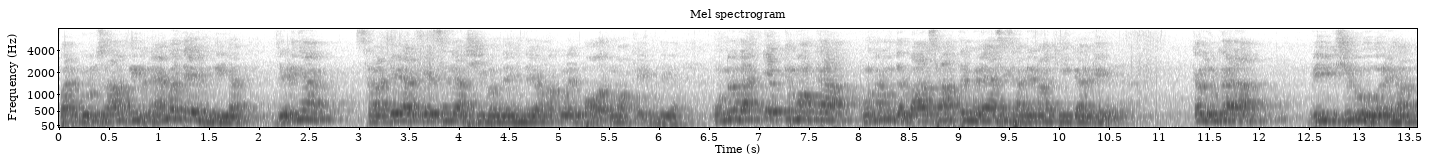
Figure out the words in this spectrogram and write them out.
ਪਰ ਗੁਰੂ ਸਾਹਿਬ ਦੀ ਰਹਿਮਤ ਇਹ ਹੁੰਦੀ ਆ, ਜਿਹੜੀਆਂ ਸਾਡੇ ਅੱਗੇ ਸੰਘਰਸ਼ੀ ਬੰਦੇ ਹੁੰਦੇ ਆ, ਉਹਨਾਂ ਕੋਲੇ ਬਹੁਤ ਮੌਕੇ ਹੁੰਦੇ ਆ। ਉਹਨਾਂ ਦਾ ਇੱਕ ਮੌਕਾ ਉਹਨਾਂ ਨੂੰ ਦਰਬਾਰ ਸਾਹਿਬ ਤੇ ਮਿਲਿਆ ਸੀ ਸਾਡੇ ਨਾਲ ਕੀ ਕਰਕੇ? ਘੱਲੂਘਾਰਾ ਵੀਕ ਸ਼ੁਰੂ ਹੋ ਰਿਹਾ,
